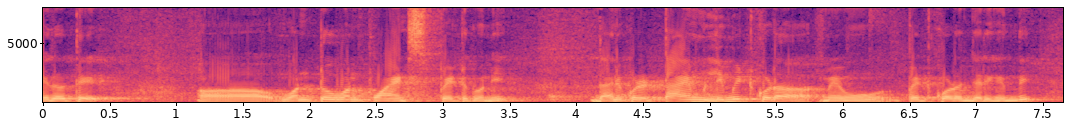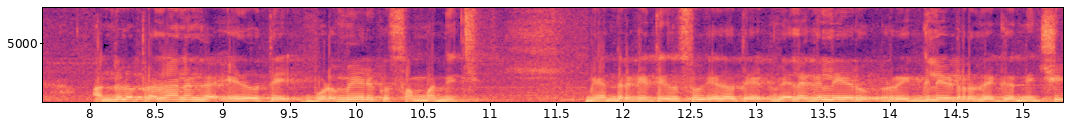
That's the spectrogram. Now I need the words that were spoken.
ఏదైతే వన్ టు వన్ పాయింట్స్ పెట్టుకుని దానికి కూడా టైం లిమిట్ కూడా మేము పెట్టుకోవడం జరిగింది. అందులో ప్రధానంగా ఏదైతే బుడమేరుకు సంబంధించి మీ అందరికీ తెలుసు ఏదైతే వెలగలేరు రెగ్యులేటర్ దగ్గర నుంచి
